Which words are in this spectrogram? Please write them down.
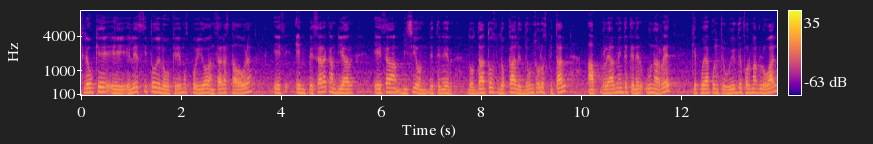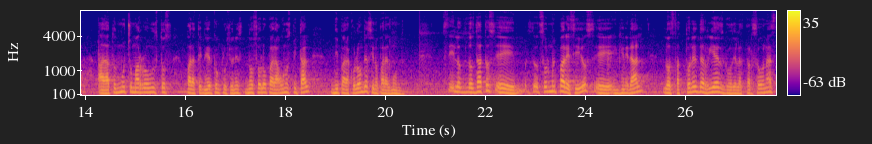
Creo que eh, el éxito de lo que hemos podido avanzar hasta ahora es empezar a cambiar esa visión de tener los datos locales de un solo hospital a realmente tener una red que pueda contribuir de forma global a datos mucho más robustos para tener conclusiones no solo para un hospital ni para Colombia, sino para el mundo. Sí, los, datos eh, son muy parecidos. Eh, en general, los factores de riesgo de las personas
